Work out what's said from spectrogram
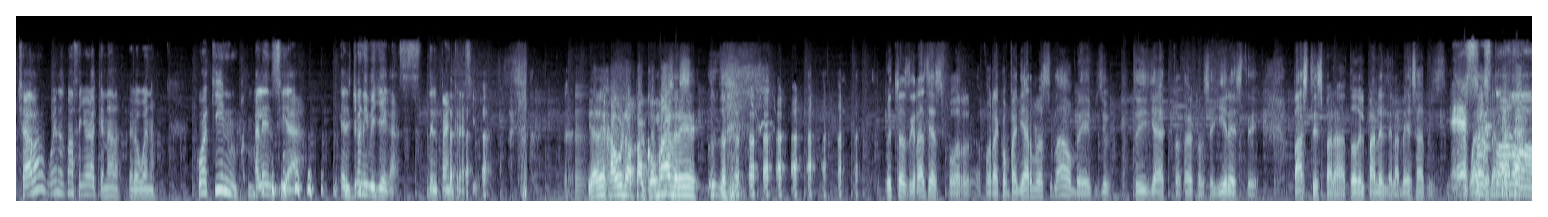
Chava, bueno, es más señora que nada, pero bueno. Joaquín Valencia, el Johnny Villegas del Pancracio. Ya deja una pa' comadre. Muchas gracias por, por acompañarnos. No, hombre, pues yo estoy ya tratando de conseguir este pastes para todo el panel de la mesa. Pues, Eso es la- todo,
